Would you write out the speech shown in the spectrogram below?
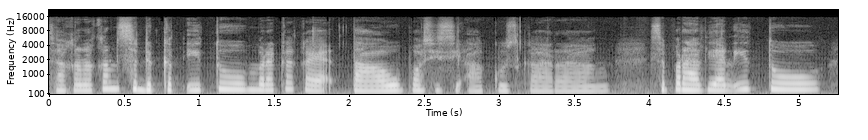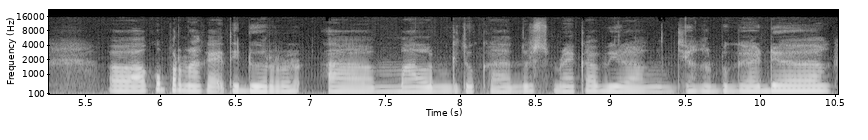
seakan-akan sedekat itu. Mereka kayak tahu posisi aku sekarang. Seperhatian itu. Eh, aku pernah kayak tidur eh, malam gitu kan. Terus mereka bilang jangan begadang.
